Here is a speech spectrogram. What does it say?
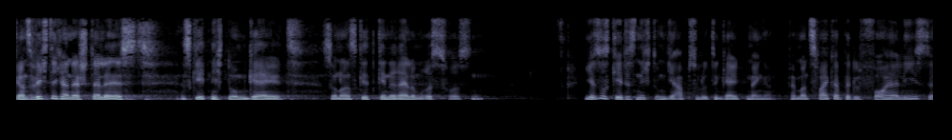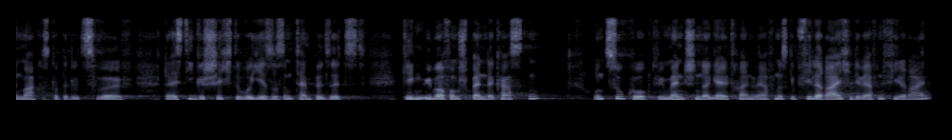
Ganz wichtig an der Stelle ist, es geht nicht nur um Geld, sondern es geht generell um Ressourcen. Jesus geht es nicht um die absolute Geldmenge. Wenn man zwei Kapitel vorher liest, in Markus Kapitel 12, da ist die Geschichte, wo Jesus im Tempel sitzt, gegenüber vom Spendekasten und zuguckt, wie Menschen da Geld reinwerfen. Es gibt viele Reiche, die werfen viel rein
